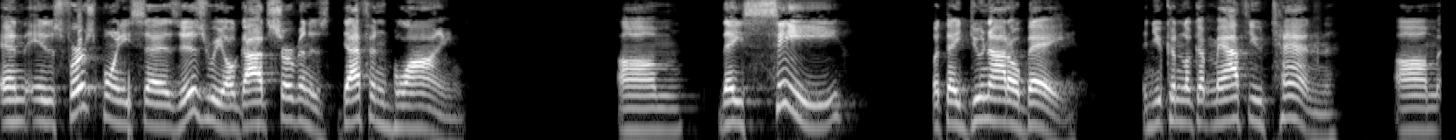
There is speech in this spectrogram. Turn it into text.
And in his first point, he says, Israel, God's servant, is deaf and blind. Um, they see, but they do not obey. And you can look at Matthew 10, um,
